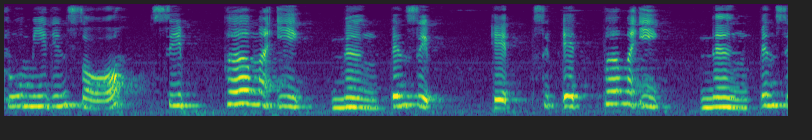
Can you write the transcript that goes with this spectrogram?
ครูมีดินสอ 10 เพิ่มมาอีก 1 เป็น 10 1 11 เพิ่มมาอีก 1 เป็น 10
